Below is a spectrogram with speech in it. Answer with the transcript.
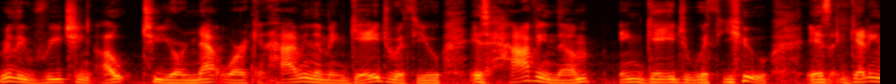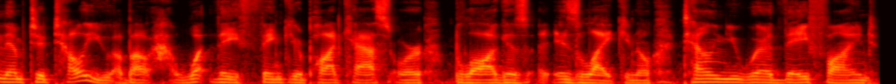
really reaching out to your network and having them engage with you is having them engage with you is getting them to tell you about how, what they think your podcast or blog is is like you know telling you where they find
